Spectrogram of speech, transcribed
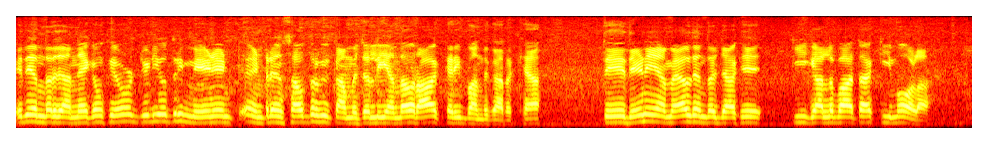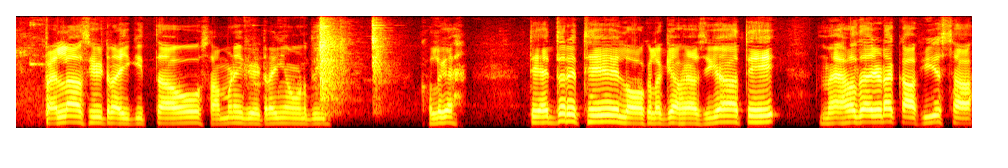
ਇਹਦੇ ਅੰਦਰ ਜਾਂਦੇ ਆ ਕਿਉਂਕਿ ਉਹ ਜਿਹੜੀ ਉਧਰੀ ਮੇਨ ਐਂਟਰੈਂਸ ਆ, ਉਧਰ ਕੋਈ ਕੰਮ ਚੱਲੀ ਜਾਂਦਾ, ਉਹ ਰਾਹ ਕਰੀ ਬੰਦ ਕਰ ਰੱਖਿਆ। ਤੇ ਦੇਣੇ ਆ ਮਹਿਲ ਦੇ ਅੰਦਰ ਜਾ ਕੇ ਕੀ ਗੱਲਬਾਤ ਆ, ਕੀ ਮਾਹੌਲ ਆ? ਪਹਿਲਾਂ ਅਸੀਂ ਟਰਾਈ ਕੀਤਾ, ਉਹ ਸਾਹਮਣੇ ਗੇਟ ਰਾਹੀਂ ਆਉਣ ਦੀ। ਖੁੱਲ ਗਿਆ। ਤੇ ਇੱਧਰ ਇੱਥੇ ਲੋਕ ਲੱਗਿਆ ਹੋਇਆ ਸੀਗਾ ਤੇ ਮਹਿਲ ਦਾ ਜਿਹੜਾ ਕਾਫੀ ਹਿੱਸਾ,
